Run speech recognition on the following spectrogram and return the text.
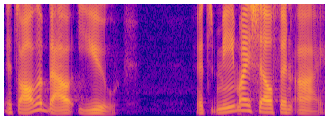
it's all about you. It's me, myself, and I.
